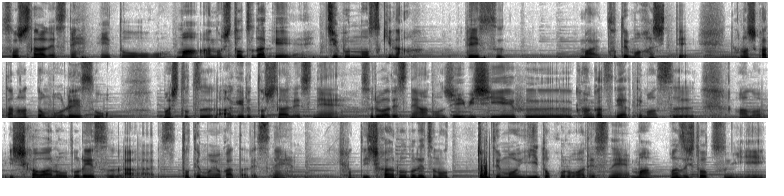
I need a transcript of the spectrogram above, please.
そしたらですね、えっ、ー、と、まあ、あの、一つだけ自分の好きなレース、まあ、とても走って楽しかったなと思うレースをまあ、一つ挙げるとしたらですね、それはですね、あの JBCF 管轄でやってます、あの石川ロードレースがとても良かったですね。石川ロードレースのとてもいいところはですね、まあ、まず一つに、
